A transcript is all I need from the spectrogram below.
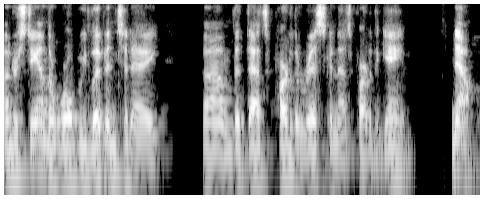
understand the world we live in today. Um, that that's part of the risk and that's part of the game. Now,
